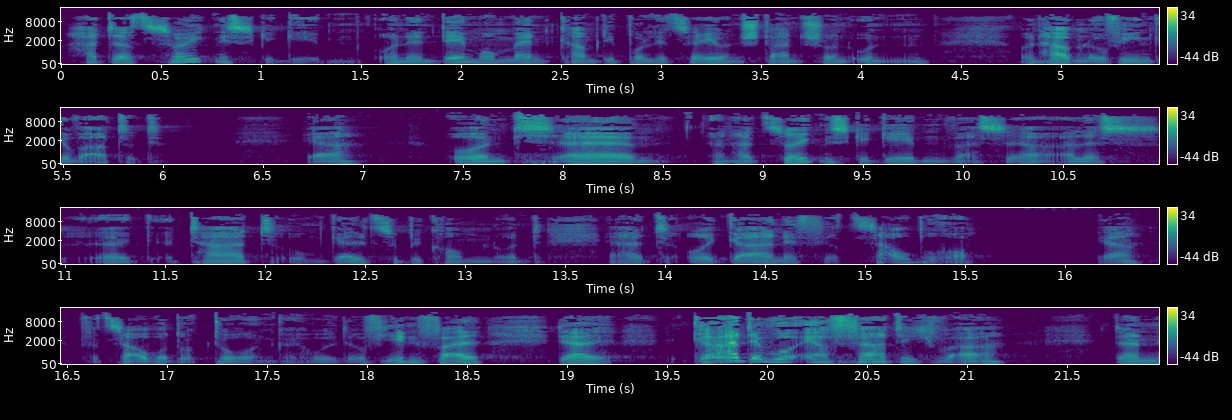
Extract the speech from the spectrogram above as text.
hat er Zeugnis gegeben. Und in dem Moment kam die Polizei und stand schon unten und haben auf ihn gewartet. Ja, und äh, er hat Zeugnis gegeben, was er alles äh, tat, um Geld zu bekommen. Und er hat Organe für Zauberer, ja, für Zauberdoktoren geholt. Auf jeden Fall, gerade wo er fertig war, dann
